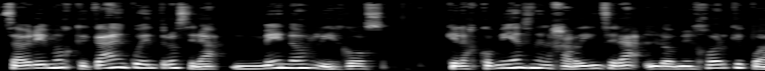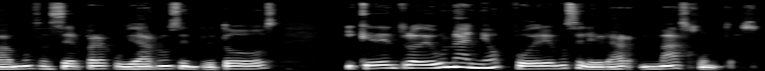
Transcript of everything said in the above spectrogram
Sabremos que cada encuentro será menos riesgoso, que las comidas en el jardín será lo mejor que podamos hacer para cuidarnos entre todos y que dentro de un año podremos celebrar más juntos.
